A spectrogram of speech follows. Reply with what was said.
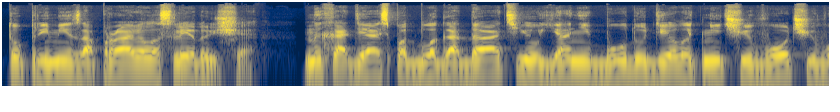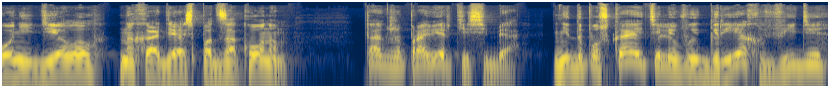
то прими за правило следующее – Находясь под благодатью, я не буду делать ничего, чего не делал, находясь под законом. Также проверьте себя. Не допускаете ли вы грех в виде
